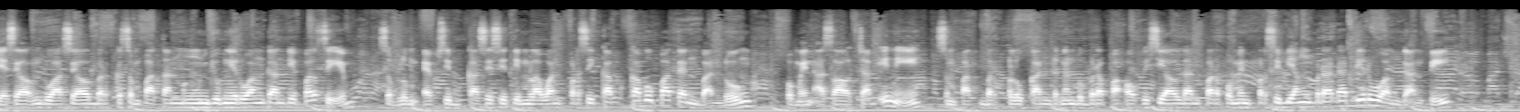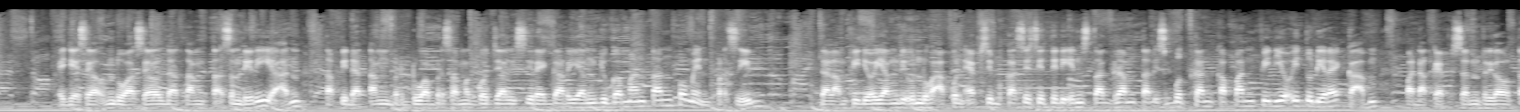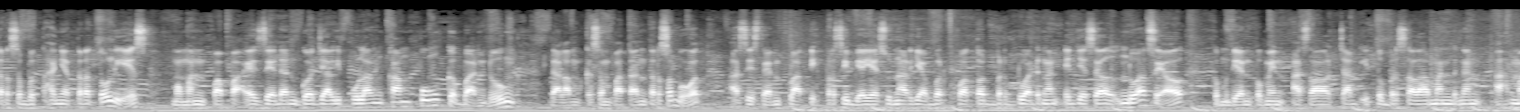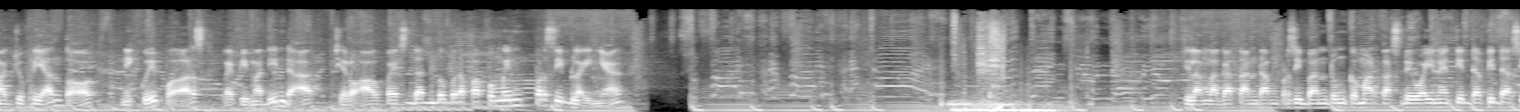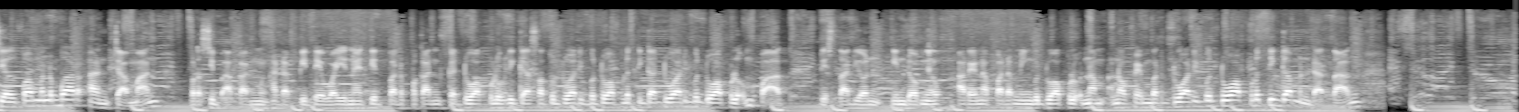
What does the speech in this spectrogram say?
EJSL Sel berkesempatan mengunjungi ruang ganti Persib sebelum FC Bekasi City melawan Persikap Kabupaten Bandung. Pemain asal Chad ini sempat berpelukan dengan beberapa ofisial dan para pemain Persib yang berada di ruang ganti. EJSL Sel datang tak sendirian, tapi datang berdua bersama Gojali Siregar yang juga mantan pemain Persib. Dalam video yang diunduh akun FC Bekasi City di Instagram tak disebutkan kapan video itu direkam. Pada caption reel tersebut hanya tertulis momen Papa Eze dan Gojali pulang kampung ke Bandung. Dalam kesempatan tersebut, asisten pelatih Persibaya Sunarya berfoto berdua dengan Ejesel Nduasel, kemudian pemain asal Chad itu bersalaman dengan Ahmad Jufrianto, Nick Wipers, Levi Madinda, Ciro Alves, dan beberapa pemain Persib lainnya Jelang laga tandang Persib Bandung ke markas Dewa United David da Silva menebar ancaman Persib akan menghadapi Dewa United pada pekan ke-20 Liga 1 2023-2024 di Stadion Indomilk Arena pada Minggu 26 November 2023 mendatang.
